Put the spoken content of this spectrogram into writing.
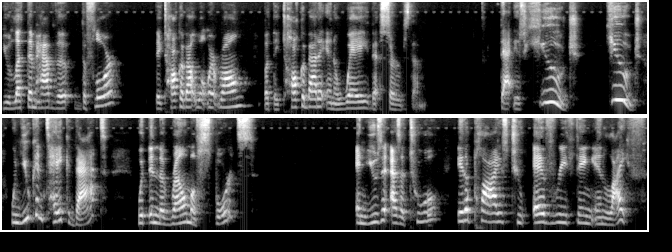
you let them have the, the floor. They talk about what went wrong, but they talk about it in a way that serves them. That is huge, huge. When you can take that within the realm of sports and use it as a tool, it applies to everything in life.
